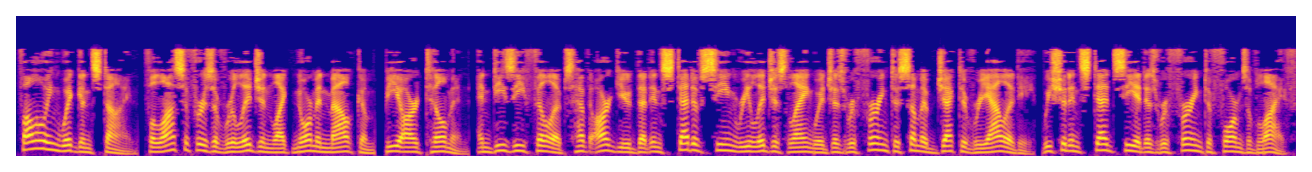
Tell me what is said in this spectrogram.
Following Wittgenstein, philosophers of religion like Norman Malcolm, B. R. Tilghman, and D. Z. Phillips have argued that instead of seeing religious language as referring to some objective reality, we should instead see it as referring to forms of life.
